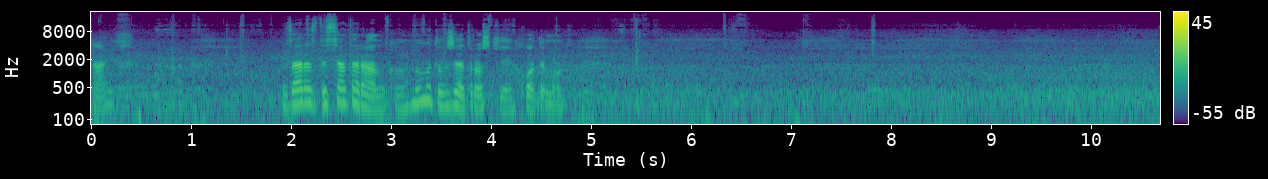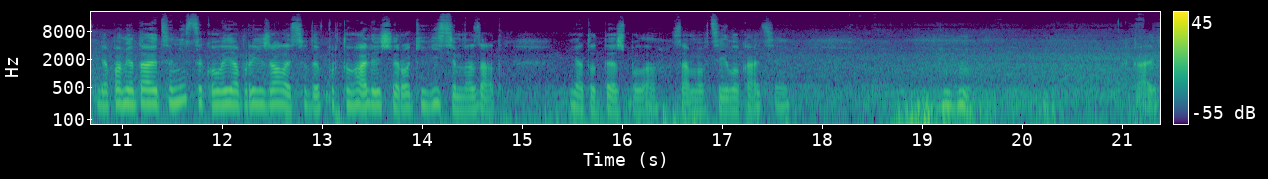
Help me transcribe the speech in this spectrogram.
Кайф. Зараз 10 ранку. Ну, ми тут вже трошки ходимо. Я пам'ятаю це місце, коли я приїжджала сюди в Португалію ще років 8 назад. Я тут теж була саме в цій локації. Кайф.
